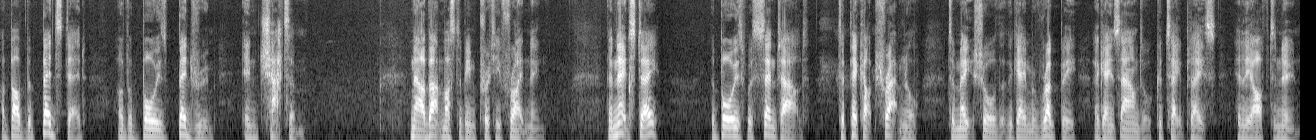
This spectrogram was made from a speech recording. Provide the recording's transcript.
above the bedstead of a boy's bedroom in Chatham. Now, that must have been pretty frightening. The next day, the boys were sent out to pick up shrapnel to make sure that the game of rugby against Oundle could take place in the afternoon.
